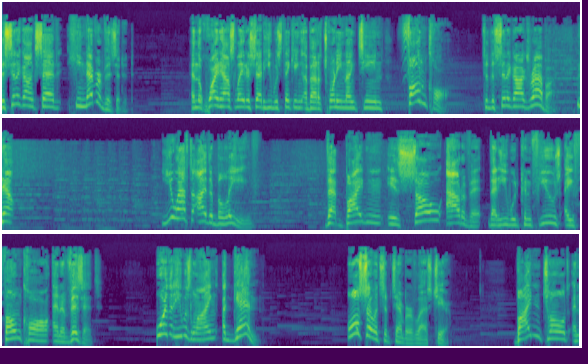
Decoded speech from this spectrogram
The synagogue said he never visited. And the White House later said he was thinking about a 2019 phone call to the synagogue's rabbi. Now, you have to either believe that Biden is so out of it that he would confuse a phone call and a visit, or that he was lying again. Also in September of last year, Biden told an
